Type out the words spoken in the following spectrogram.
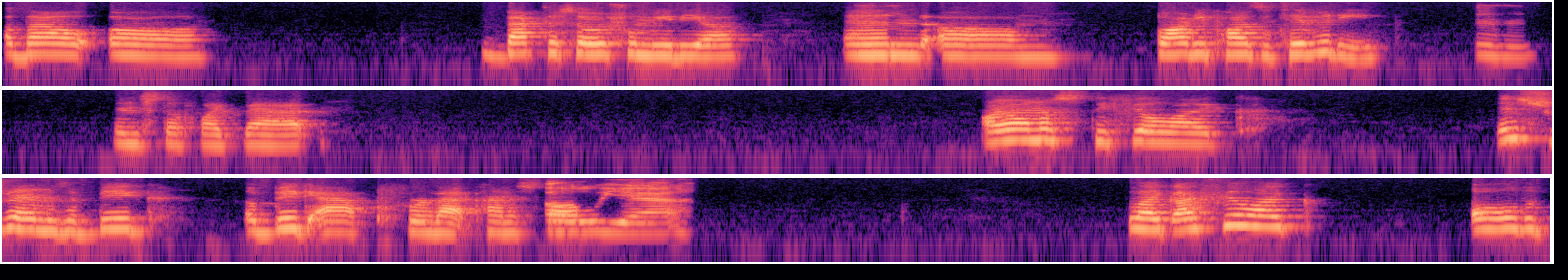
about uh back to social media and um body positivity Mm-hmm. and stuff like that. I honestly feel like Instagram is a big a big app for that kind of stuff. Oh yeah. Like I feel like all the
